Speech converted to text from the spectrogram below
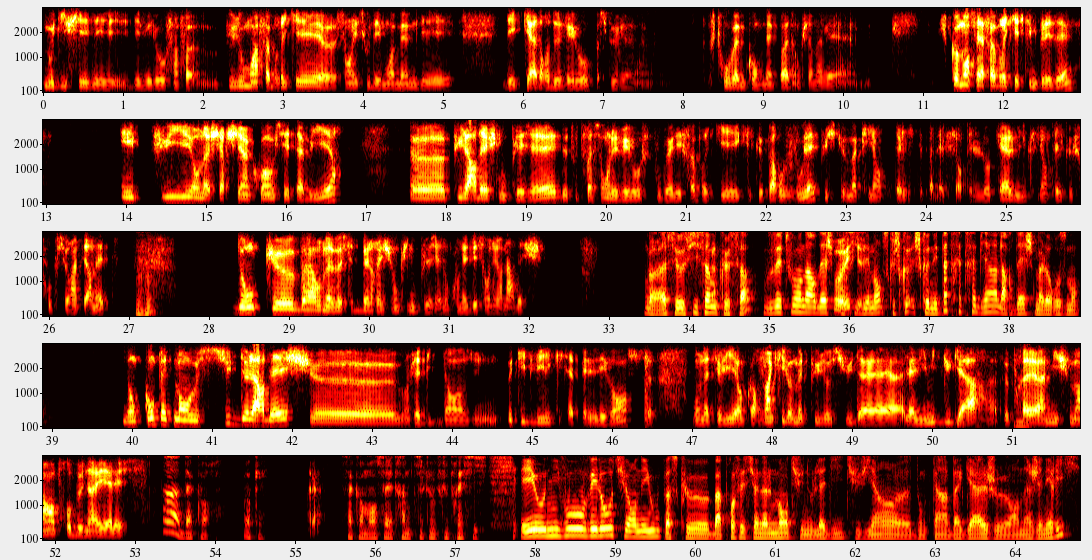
modifié des, des vélos, enfin plus ou moins fabriqués, euh, sans les souder moi-même, des, des cadres de vélos parce que euh, je trouvais me convenait pas. Donc j'en avais. Je commençais à fabriquer ce qui me plaisait. Et puis on a cherché un coin où s'établir. Euh, puis l'Ardèche nous plaisait. De toute façon, les vélos, je pouvais les fabriquer quelque part où je voulais, puisque ma clientèle, c'était pas de la clientèle locale, mais une clientèle que je trouve sur Internet. Mhm. Donc, euh, bah, on avait cette belle région qui nous plaisait, donc on est descendu en Ardèche. Voilà, c'est aussi simple que ça. Vous êtes où en Ardèche Oui, précisément? Parce que je, je connais pas très très bien l'Ardèche malheureusement. Donc complètement au sud de l'Ardèche, euh, bon, j'habite dans une petite ville qui s'appelle Lévence. Mon atelier est encore 20 km plus au sud, à la, à la limite du Gard, à peu près à mi-chemin entre Aubenas et Alès. Ah, d'accord. Ok. Ça commence à être un petit peu plus précis. Et au niveau vélo, tu en es où? Parce que bah, professionnellement, tu nous l'as dit, tu viens, euh, donc tu as un bagage euh, en ingénierie.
